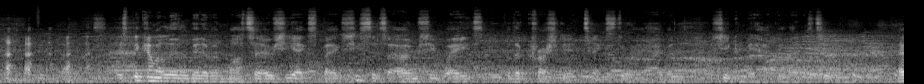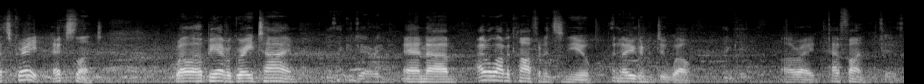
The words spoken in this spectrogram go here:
it's become a little bit of a motto. She expects, she sits at home, she waits for the crushed it text to arrive, and she can be happy then too. That's great. Excellent. Well, I hope you have a great time. Well, thank you, Jerry. And um, I have a lot of confidence in you. I know you're going to do well. Thank you. All right. Have fun. Cheers.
